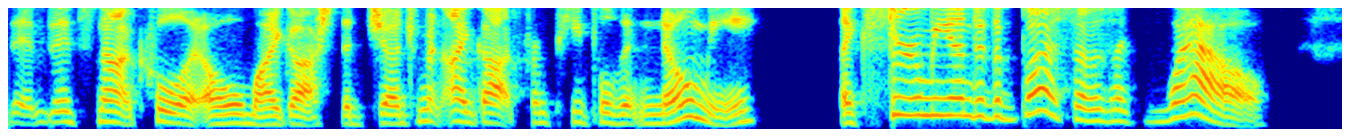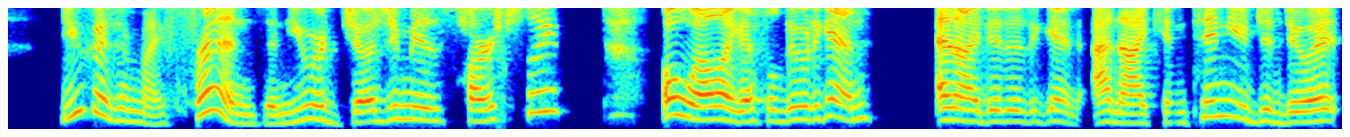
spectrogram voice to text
it's not cool. And oh my gosh, the judgment I got from people that know me like threw me under the bus. I was like, wow, you guys are my friends and you are judging me this harshly. Oh, well, I guess I'll do it again. And I did it again. And I continued to do it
